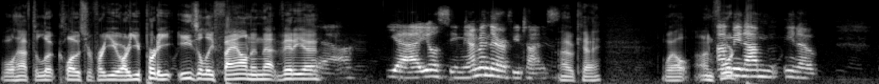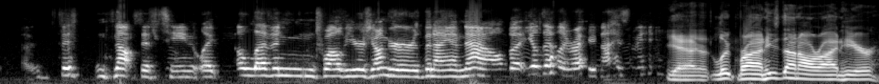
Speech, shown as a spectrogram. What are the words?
we'll have to look closer for you. Are you pretty easily found in that video? Yeah, yeah, you'll see me. I'm in there a few times. Okay. Well, unfortunately, I mean, I'm you know, not 15, like 11, 12 years younger than I am now, but you'll definitely recognize me. Yeah, Luke Bryan, he's done all right here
